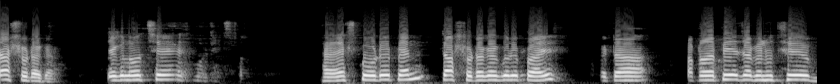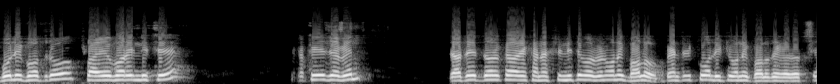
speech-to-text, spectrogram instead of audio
চারশো টাকা। এগুলো হচ্ছে হ্যাঁ এক্সপোর্টের প্যান্ট চারশো টাকা করে প্রাইস এটা আপনারা পেয়ে যাবেন হচ্ছে বলিভদ্র ফ্লাইওভারের নিচে। এটা পেয়ে যাবেন। যাদের দরকার এখানে এসে নিতে পারবেন। অনেক ভালো। প্যান্টের কোয়ালিটি অনেক ভালো দেখা যাচ্ছে।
